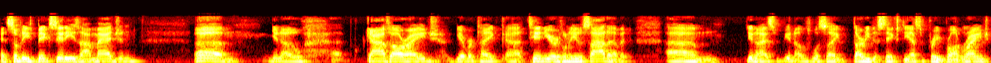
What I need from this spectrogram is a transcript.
and some of these big cities, I imagine, um, you know, uh, guys our age, give or take uh, 10 years on either side of it. Um, you know, that's, you know, we'll say 30 to 60. That's a pretty broad range.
